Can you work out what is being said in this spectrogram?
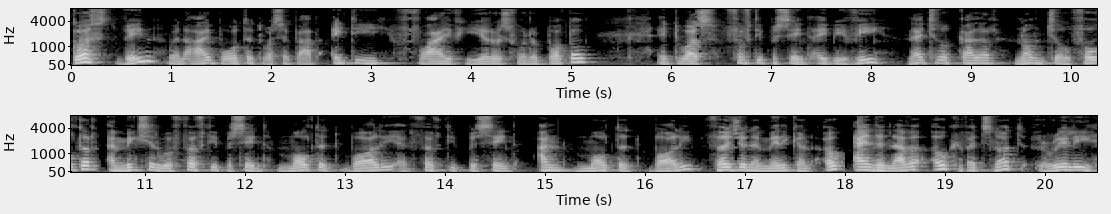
Cost then, when I bought it, was about 85 euros for the bottle. It was 50% ABV, natural color, non-chill filter, a mixture with 50% malted barley and 50% unmalted barley, virgin American oak, and another oak that's not really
